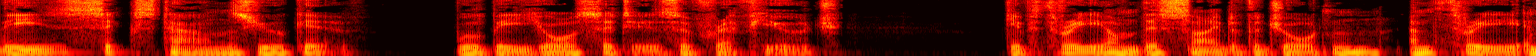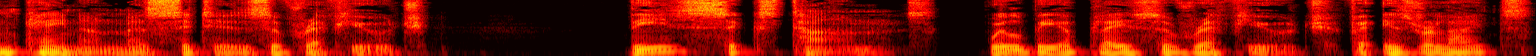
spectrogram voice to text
These six towns you give will be your cities of refuge. Give three on this side of the Jordan, and three in Canaan as cities of refuge. These six towns will be a place of refuge for Israelites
